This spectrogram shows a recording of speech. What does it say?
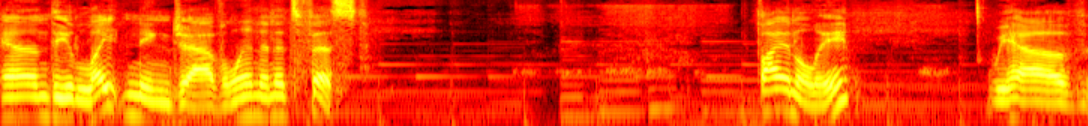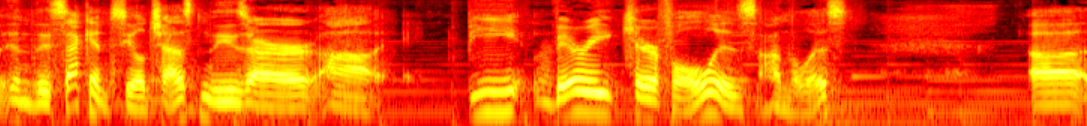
and the lightning javelin in its fist. Finally, we have in the second sealed chest, and these are uh, be very careful is on the list. Uh,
